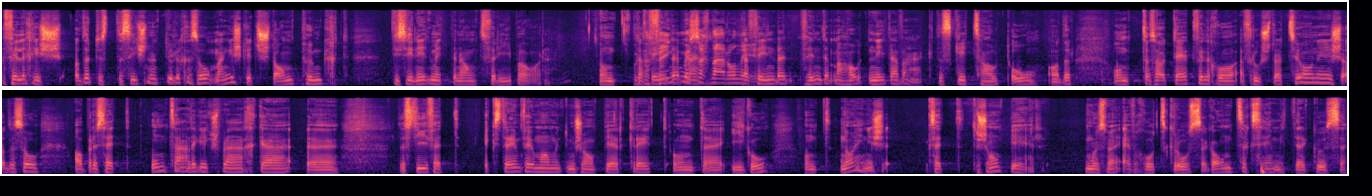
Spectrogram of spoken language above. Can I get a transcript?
vielleicht ist, oder, das, das ist natürlich so, manchmal gibt es Standpunkte, die sind nicht miteinander zu vereinbaren. Und, und da, da findet man, sich dann auch nicht. Da findet, findet, man halt nicht einen Weg. Das gibt es halt auch. Oder? Und dass halt dort vielleicht auch eine Frustration ist oder so. Aber es hat unzählige Gespräche gegeben. Äh, Steve hat extrem viel Mal mit dem Jean-Pierre geredet und äh, Igo. Und noch einmal gesagt, der Jean-Pierre muss man einfach auch das grosse Ganze sehen, mit einer gewissen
